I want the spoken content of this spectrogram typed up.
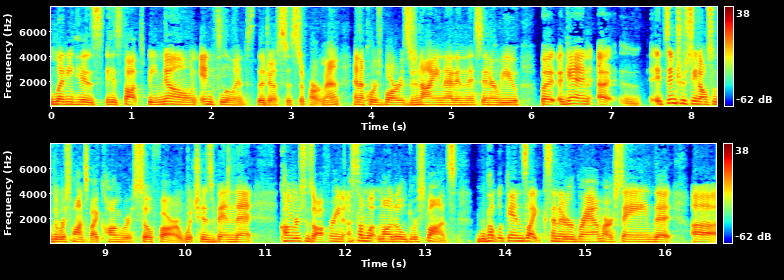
letting his his thoughts be known influence the Justice Department. And of course, Barr is denying that in this interview. But again, uh, it's interesting also the response by Congress so far, which has been that. Congress is offering a somewhat muddled response. Republicans like Senator Graham are saying that uh,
